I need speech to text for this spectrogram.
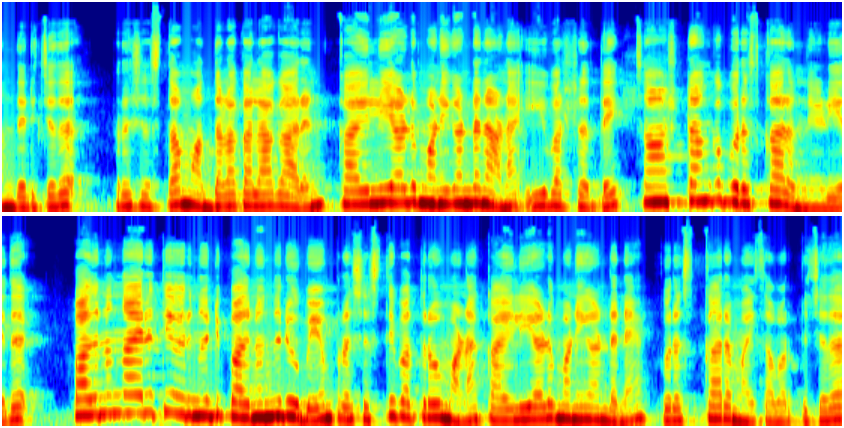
അന്തരിച്ചത്. പ്രശസ്ത മദ്ദള കലാകാരൻ കൈലിയാട് മണികണ്ഠനാണ് ഈ വർഷത്തെ സാഷ്ടാംഗ പുരസ്കാരം നേടിയത്. പതിനൊന്നായിരത്തി ഒരുന്നൂറ്റി പതിനൊന്ന് രൂപയും പ്രശസ്തി പത്രവുമാണ് കൈലിയാട് മണികണ്ഠനെ പുരസ്കാരമായി സമർപ്പിച്ചത്.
